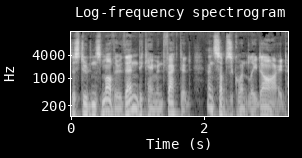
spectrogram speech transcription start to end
The student's mother then became infected and subsequently died.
